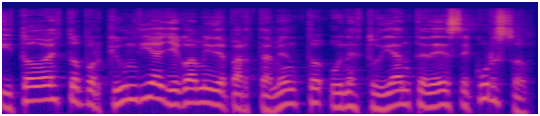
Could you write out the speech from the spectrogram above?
Y todo esto porque un día llegó a mi departamento un estudiante de ese curso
